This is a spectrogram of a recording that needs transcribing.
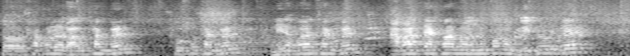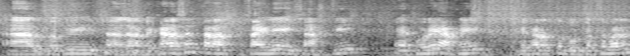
তো সকলে ভালো থাকবেন। সুস্থ থাকবেন, নিরাপদে থাকবেন। আবার দেখা হবে অন্য কোনো ভিডিওতে। আর যদি যারা বেকার আছেন, তারা চাইলে এই শাস্তি করে আপনি বেকারত্ব দূর করতে পারেন।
